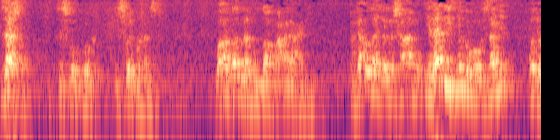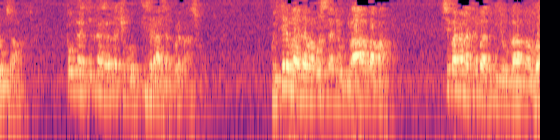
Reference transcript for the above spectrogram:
zašto? Za svog Boga, za svoje božanstvo. Wa adallahu Allahu ala ilmi. Pa ga Allah jalla šanu i radi iz njegovog znanja ode u zavod. Pogledajte, draga braću, ovog izraza kuranskog koji treba da vam ostane u glavama, Svima nama treba da bude u glavama. Wa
